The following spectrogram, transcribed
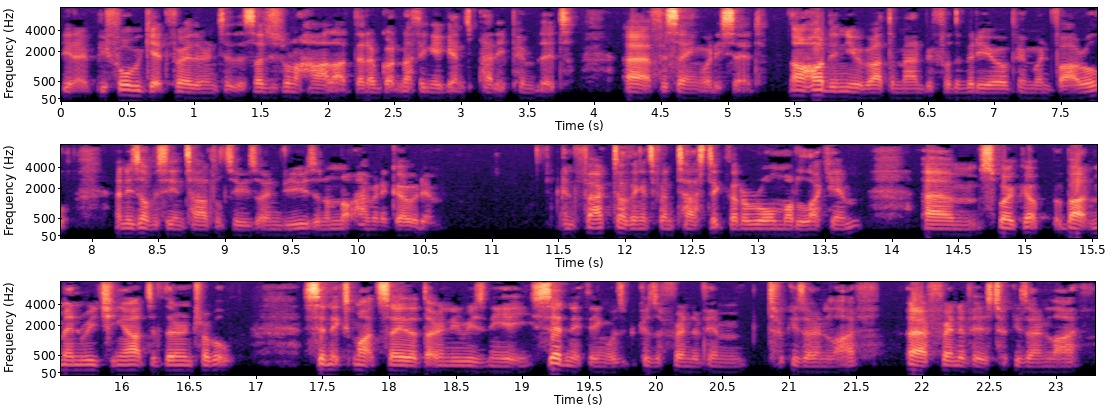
you know, before we get further into this, I just want to highlight that I've got nothing against Paddy Pimblett uh, for saying what he said. I hardly knew about the man before the video of him went viral, and he's obviously entitled to his own views, and I'm not having a go at him. In fact, I think it's fantastic that a role model like him um, spoke up about men reaching out if they're in trouble. Cynics might say that the only reason he said anything was because a friend of him took his own life. Uh, a friend of his took his own life,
